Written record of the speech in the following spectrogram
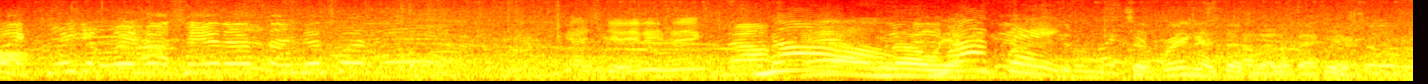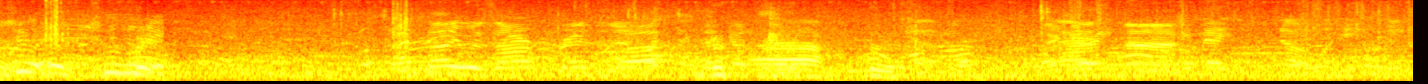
Mike, can get warehouse hand outside this one? You guys get anything? No. no no. We nothing. Have bring us stuff back here. Too, it's too late. I thought he was our friend, I guess not. No,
